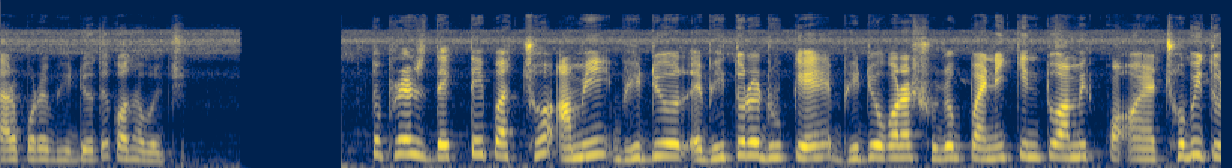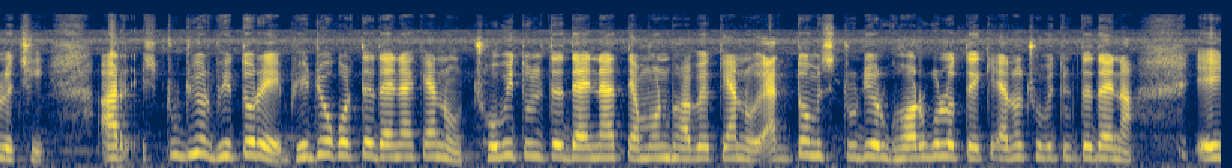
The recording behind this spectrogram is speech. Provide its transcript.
তারপরে ভিডিওতে কথা বলছি। তো ফ্রেন্ডস দেখতেই পাচ্ছ, আমি ভিডিও ভিতরে ঢুকে ভিডিও করার সুযোগ পাইনি, কিন্তু আমি ছবি তুলেছি। আর স্টুডিওর ভিতরে ভিডিও করতে দেয় না কেন? ছবি তুলতে দেয় না তেমনভাবে কেন? একদম স্টুডিওর ঘরগুলোতে কেন ছবি তুলতে দেয় না? এই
